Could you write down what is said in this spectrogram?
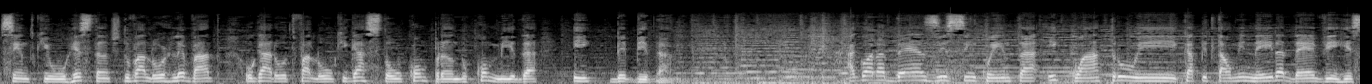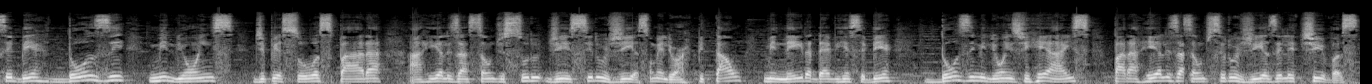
sendo que o restante do valor levado, o garoto falou que gastou comprando comida e bebida. Agora 10h54 e Capital Mineira deve receber 12 milhões de pessoas para a realização de, de cirurgias. Ou melhor, Capital Mineira deve receber 12 milhões de reais para a realização de cirurgias eletivas.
